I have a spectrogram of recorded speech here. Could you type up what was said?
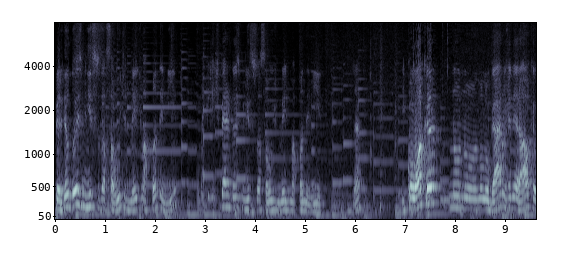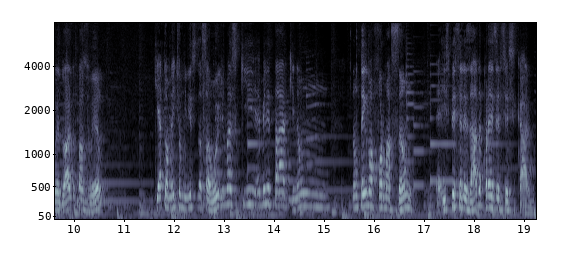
perdeu dois ministros da saúde no meio de uma pandemia. Como é que a gente perde dois ministros da saúde no meio de uma pandemia? Né? E coloca no, no, no lugar um general, que é o Eduardo Pazuello, que atualmente é o ministro da saúde, mas que é militar, que não, não tem uma formação especializada para exercer esse cargo.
